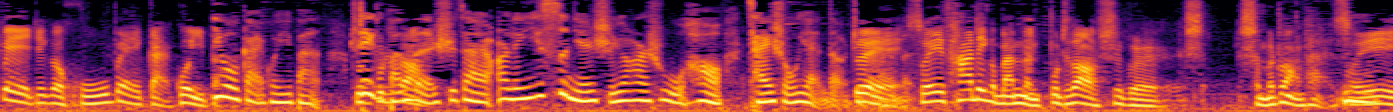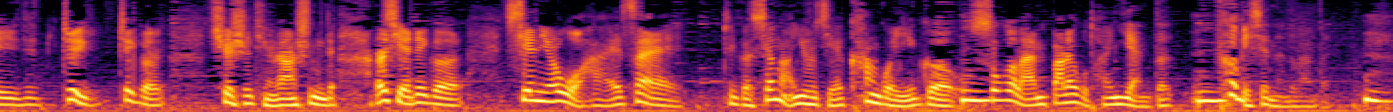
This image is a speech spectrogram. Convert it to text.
被这个湖被改过一版，又改过一版。这个版本是在二零一四年十月二十五号才首演的。对，所以他这个版本不知道是个什什么状态，所以这这个确实挺让市民的。而且这个仙女儿，我还在这个香港艺术节看过一个苏格兰芭蕾舞团演的特别现代的版本。嗯，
